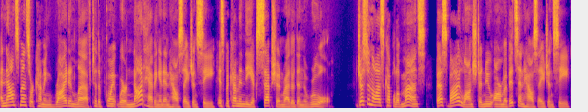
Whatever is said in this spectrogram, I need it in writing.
Announcements are coming right and left to the point where not having an in-house agency is becoming the exception rather than the rule. Just in the last couple of months, Best Buy launched a new arm of its in-house agency.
